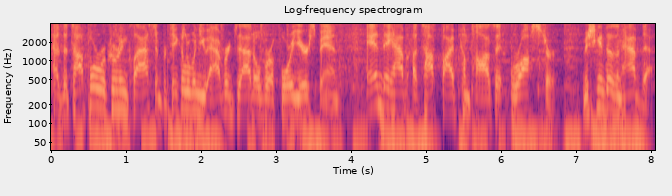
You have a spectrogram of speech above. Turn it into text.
has a top four recruiting class, in particular when you average that over a four year span, and they have a top five composite roster. Michigan doesn't have that.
